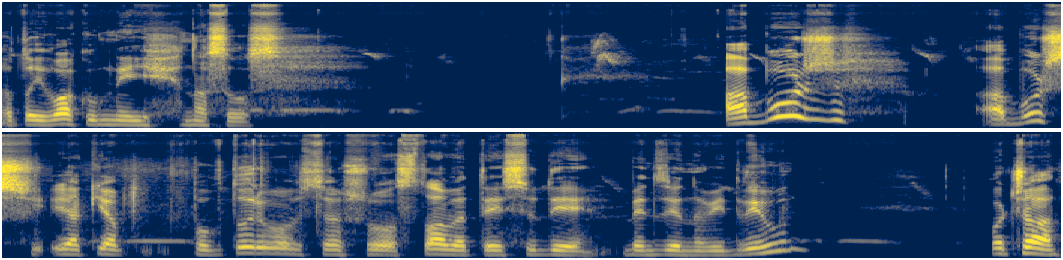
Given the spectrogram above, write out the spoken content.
отой вакуумний насос. Або ж, або ж, як я повторювався, що ставити сюди бензиновий двигун. Хоча,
